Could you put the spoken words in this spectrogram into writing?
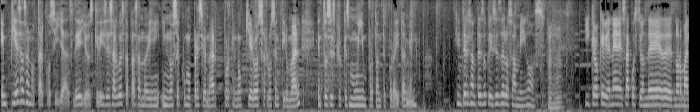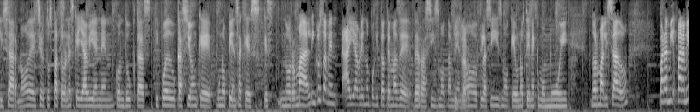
empiezas a notar cosillas de ellos, que dices algo está pasando ahí y no sé cómo presionar porque no quiero hacerlo sentir mal, entonces creo que es muy importante por ahí también. Qué interesante eso que dices de los amigos. Y creo que viene esa cuestión de, de normalizar, ¿no? De ciertos patrones que ya vienen, conductas, tipo de educación que uno piensa que es, que es normal. Incluso también ahí abriendo un poquito a temas de, de racismo también, Sí, claro. ¿no? Clasismo, que uno tiene como muy normalizado. Para mí, para mí,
